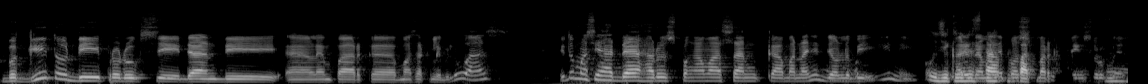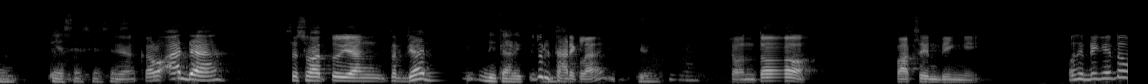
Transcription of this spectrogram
Begitu diproduksi dan dilempar ke masyarakat lebih luas, itu masih ada harus pengawasan keamanannya jauh lebih ini. Uji Ada klinis namanya tahap 4. post marketing surveillance. Hmm. Yes, yes, yes, yes. Ya, kalau ada sesuatu yang terjadi, Ditarik. itu ditarik lagi. Ya. Contoh vaksin dengue. Vaksin dengue itu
